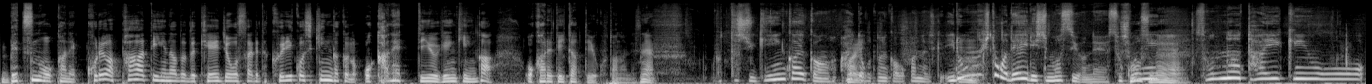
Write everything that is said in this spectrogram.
別のお金、これはパーティーなどで計上された繰越金額のお金っていう現金が置かれていたっていうことなんですね。私議員会館入ったことないか分かんないですけど、はい、いろんな人が出入りしますよね、うん、そこに、ね、そんな大金を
